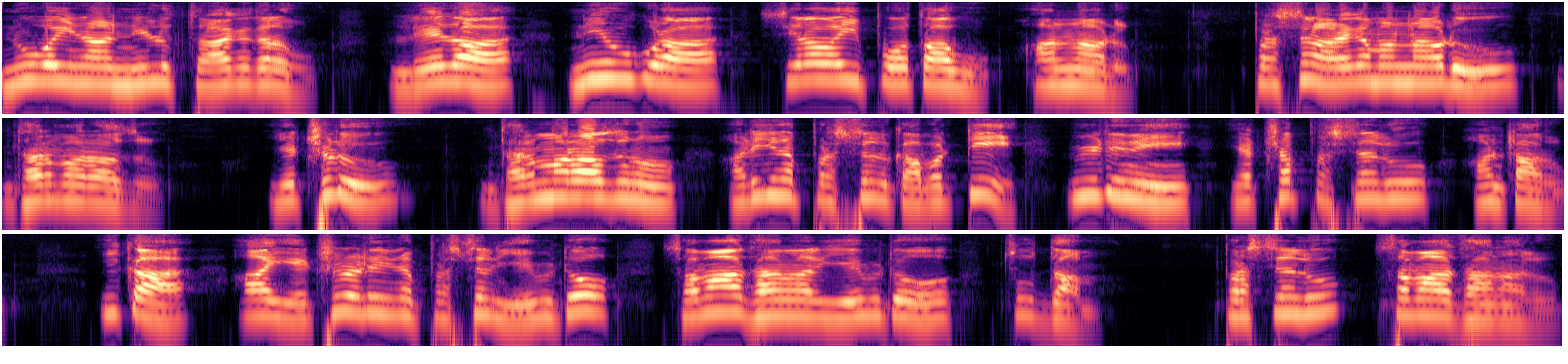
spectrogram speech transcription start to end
నువ్వైనా నీళ్ళు త్రాగగలవు లేదా నీవు కూడా శిలవైపోతావు అన్నాడు. ప్రశ్న అడగమన్నాడు ధర్మరాజు. యక్షుడు ధర్మరాజును అడిగిన ప్రశ్నలు కాబట్టి వీటిని యక్ష ప్రశ్నలు అంటారు. ఇక ఆ యక్షుడు అడిగిన ప్రశ్నలు ఏమిటో సమాధానాలు ఏమిటో చూద్దాం. ప్రశ్నలు సమాధానాలు.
